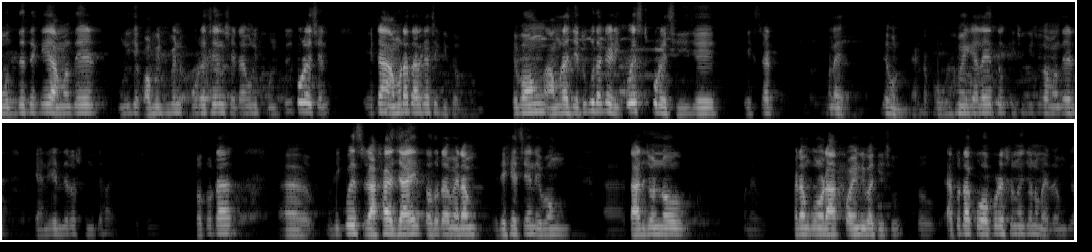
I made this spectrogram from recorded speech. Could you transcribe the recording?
মধ্যে থেকে আমাদের উনি যে কমিটমেন্ট করেছেন সেটা উনি ফুলফিল করেছেন, এটা আমরা তার কাছে কৃতজ্ঞ। এবং আমরা যেটুকু তাকে রিকোয়েস্ট করেছি যে এক্সট্রা মানে দেখুন, একটা প্রোগ্রামে গেলে তো কিছু কিছু আমাদের ক্যান্ডিডেটদেরও শুনতে হয়। যতটা রিকোয়েস্ট রাখা যায়, ততটা ম্যাডাম রেখেছেন এবং তার জন্য মানে ম্যাডাম কোনো রাগ করেনি বা কিছু। তো এতটা কোঅপারেশনের জন্য ম্যাডামকে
